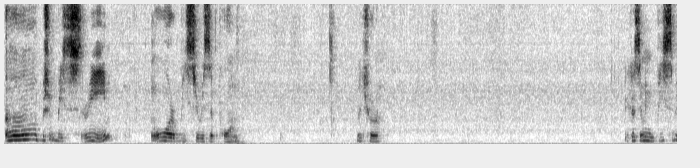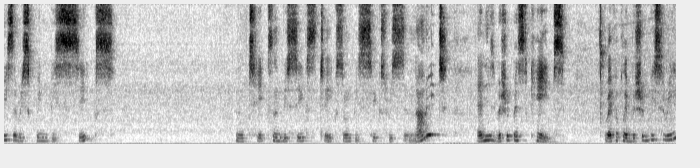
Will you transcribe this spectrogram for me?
Uh, bishop b3 or b3 with a pawn. Not sure. Because I mean b3 there is queen b6 and takes on b6, takes on b6 with the knight and his bishop escapes. But if I play bishop b3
